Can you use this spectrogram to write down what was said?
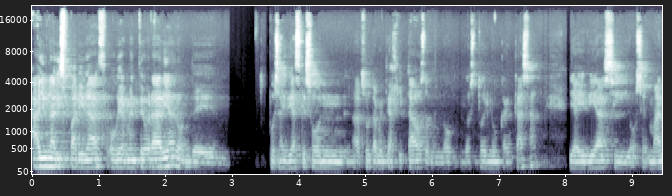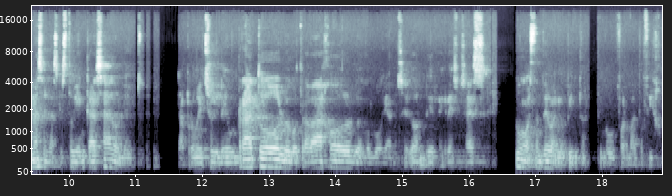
hay una disparidad obviamente horaria donde pues hay días que son absolutamente agitados, donde no, no estoy nunca en casa, y hay días y, o semanas en las que estoy en casa, donde aprovecho y leo un rato, luego trabajo, luego voy a no sé dónde, regreso, o sea, es como bastante variopinto, tengo un formato fijo.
